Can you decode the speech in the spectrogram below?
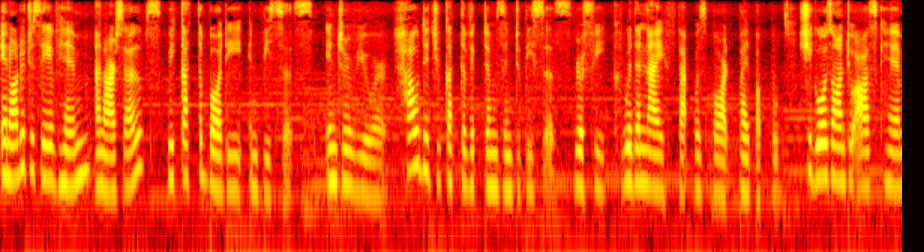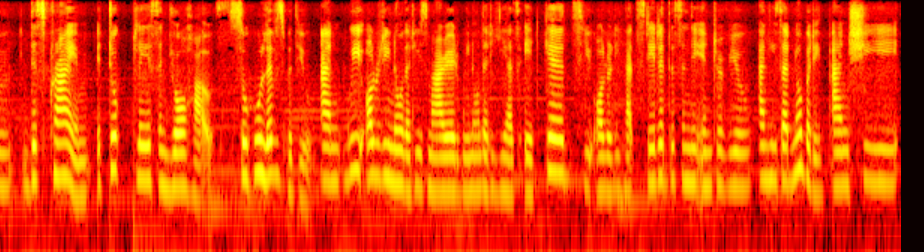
in order to save him and ourselves, we cut the body in pieces. Interviewer, how did you cut the victims into pieces? Rafiq, with a knife that was bought by Pappu. She goes on to ask him, this crime, it took place in your house. So who lives with you? And we already know that he's married. We know that he has eight kids. He already had stated this in the interview. And he said nobody. And she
